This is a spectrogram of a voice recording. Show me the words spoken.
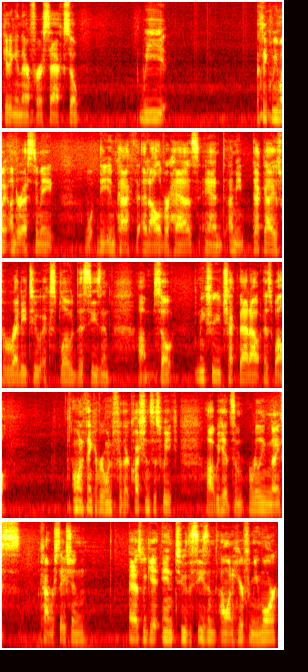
getting in there for a sack. So we, I think we might underestimate the impact that Ed Oliver has. And I mean, that guy is ready to explode this season. Um, so make sure you check that out as well. I want to thank everyone for their questions this week. Uh, we had some really nice conversation. As we get into the season, I want to hear from you more.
